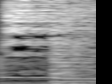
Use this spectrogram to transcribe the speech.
Bye.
